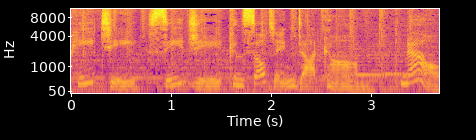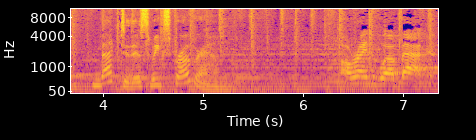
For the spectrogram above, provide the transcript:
ptcgconsulting.com. Now, back to this week's program. All right, we're back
